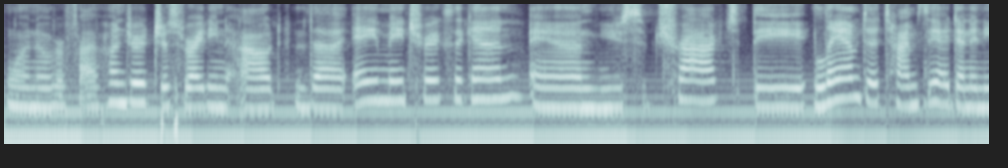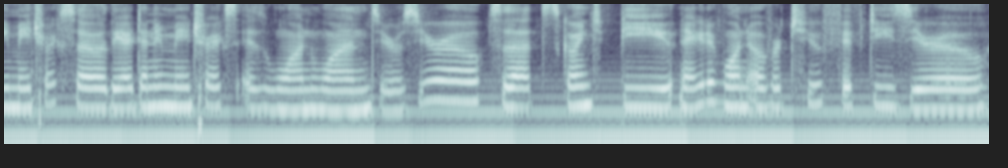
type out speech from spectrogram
1 over 500, just writing out the A matrix again, and you subtract the lambda times the identity matrix. So the identity matrix is 1, 1, 0, 0. So that's going to be negative 1 over 250, 0,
